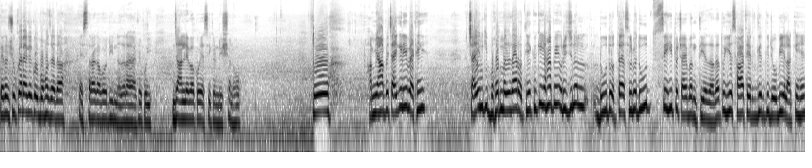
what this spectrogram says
लेकिन शुक्र है कि कोई बहुत ज़्यादा इस तरह का वो नहीं नज़र आया कि कोई जानलेवा कोई ऐसी कंडीशन हो। तो हम यहाँ पे चाय के लिए बैठेंगे। चाय इनकी बहुत मज़ेदार होती है, क्योंकि यहाँ पे ओरिजिनल दूध होता है। असल में दूध से ही तो चाय बनती है ज़्यादा। तो ये साथ इर्द गिर्द के जो भी इलाके हैं,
